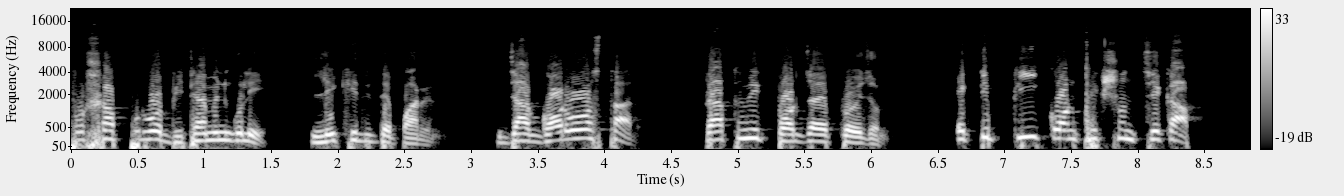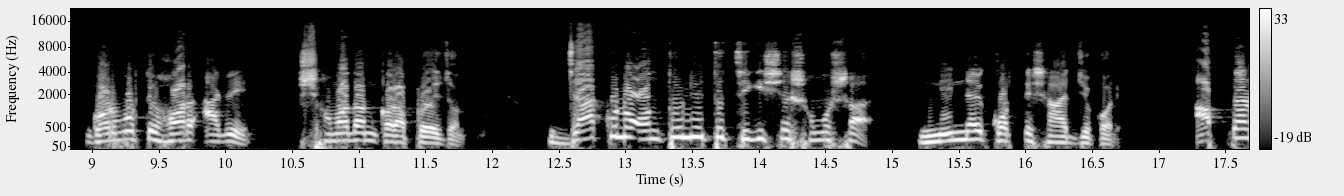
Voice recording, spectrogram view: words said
প্রসাবপূর্ব ভিটামিনগুলি লিখে দিতে পারেন, যা গর্ভাবস্থার প্রাথমিক পর্যায়ে প্রয়োজন। একটি প্রি কনফেকশন চেক আপ গর্ভবতী হওয়ার আগে সমাধান করা প্রয়োজন। যা কোনো অন্তর্নিহিত চিকিৎসা সমস্যা নির্ণয় করতে সাহায্য করে। আপনার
